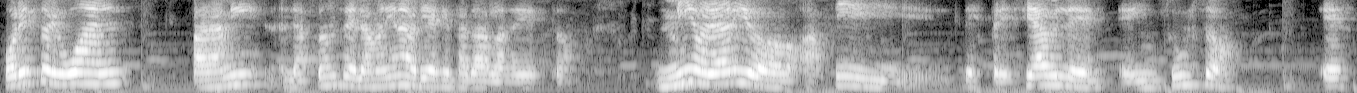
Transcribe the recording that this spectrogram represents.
Por eso igual, para mí, las 11 de la mañana habría que sacarlas de esto. Mi horario así despreciable e insulso es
